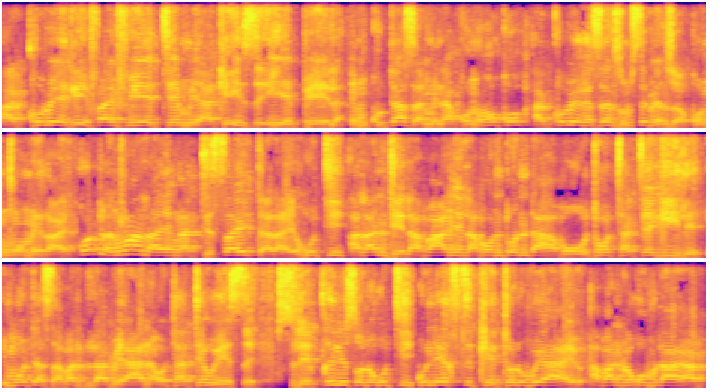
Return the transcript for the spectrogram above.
Aqhubeke i-five year term yakhe ize iyephela. Imkhuthaza mina khonokho aqhubeke senze umsebenzi wakhe oncomekayo. Kodwa nxa laye ngadicayida laye ukuthi alandele abanye labontontabo uthi othathekile imota zabantu labeyana othathe wese sileqiniso lokuthi ku-next khetho olubuyayo abantu bakobulawayo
